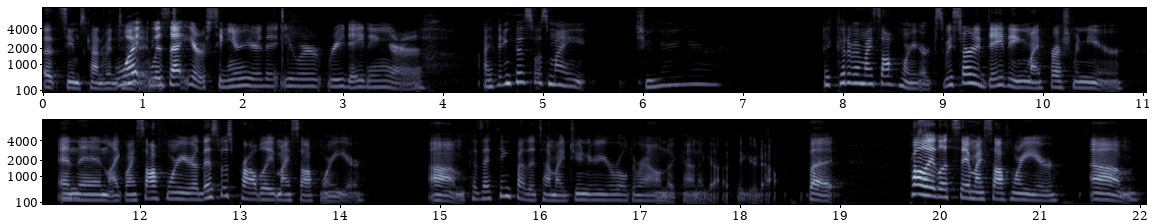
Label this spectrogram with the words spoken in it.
It seems kind of intimidating. What was that your senior year that you were redating or I think this was my junior year. It could have been my sophomore year because we started dating my freshman year. And then, like, my sophomore year, this was probably my sophomore year. Because I think by the time my junior year rolled around, I kind of got it figured out. But probably, let's say, my sophomore year. Um,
